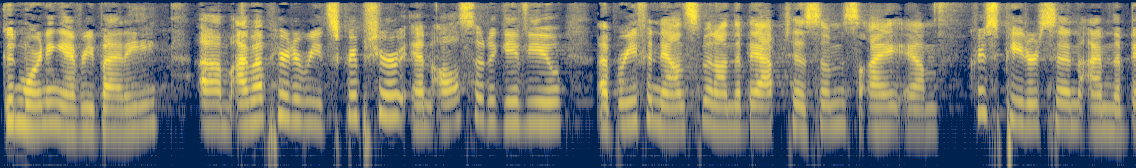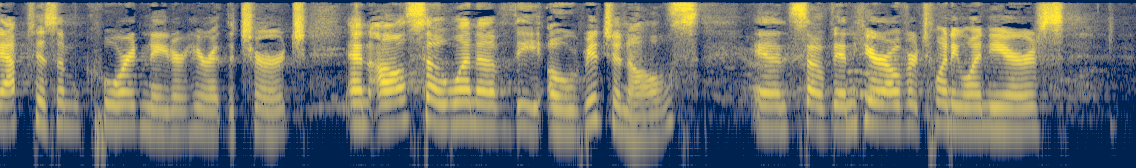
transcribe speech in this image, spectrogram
Good morning, everybody. Um, I'm up here to read scripture and also to give you a brief announcement on the baptisms. I am Chris Peterson. I'm the baptism coordinator here at the church and also one of the originals. And so been here over 21 years.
